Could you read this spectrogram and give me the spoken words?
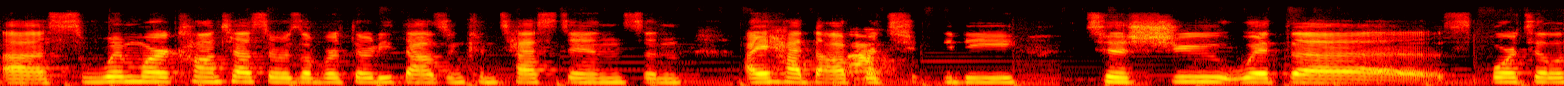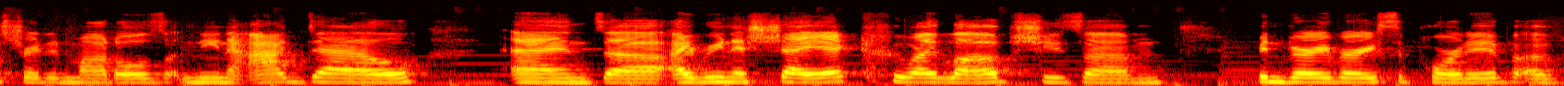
uh, swimwear contest. There was over 30,000 contestants, and I had the opportunity wow to shoot with uh, Sports Illustrated models Nina Agdal and uh, Irina Shayk, who I love. She's um, been very, very supportive of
